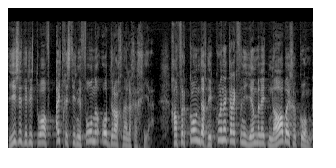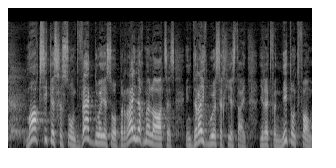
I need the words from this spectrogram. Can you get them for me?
Jesus het hierdie 12 uitgestuur en die volgende opdrag aan hulle gegee. Gaan verkondig, die koninkryk van die hemel het naby gekom. Maak siekes gesond, wek dooies op, reinig melaatses en dryf bose geeste uit. Julle het verniet ontvang,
